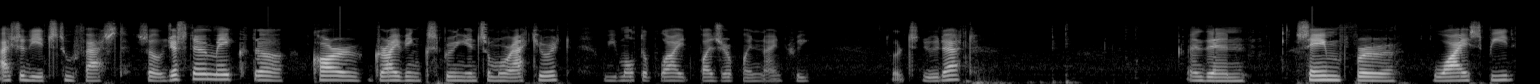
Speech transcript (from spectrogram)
actually it's too fast so just to make the car driving experience more accurate, we multiply it by 0.93. so let's do that. And then same for Y speed.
